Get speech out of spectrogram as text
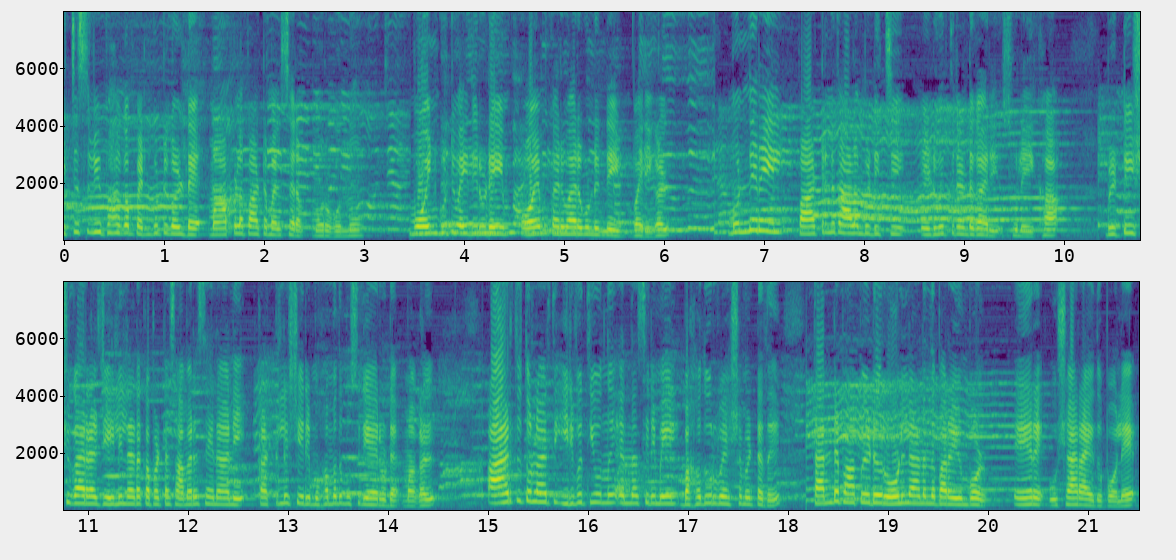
H S വിഭാഗം പെൺകുട്ടികളുടെ മാപ്പിളപ്പാട്ട് മത്സരം മുറുകുന്നു. മോയിൻകുട്ടി വൈദ്യരുടെയും ഒ എം കരുവാരകുണ്ടിന്റെയും വരികൾ. മുൻനിരയിൽ പാട്ടിന് താളം പിടിച്ച് എഴുപത്തിരണ്ടുകാരി സുലേഖ. ബ്രിട്ടീഷുകാരാൽ ജയിലിലടക്കപ്പെട്ട സമരസേനാനി കട്ടിലശ്ശേരി മുഹമ്മദ് മുസ്ലിയാരുടെ മകൾ. ആയിരത്തി തൊള്ളായിരത്തി ഇരുപത്തിയൊന്ന് എന്ന സിനിമയിൽ ബഹദൂർ വേഷമിട്ടത് തന്റെ പാപ്പയുടെ റോളിലാണെന്ന് പറയുമ്പോൾ ഏറെ ഉഷാറായതുപോലെ.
